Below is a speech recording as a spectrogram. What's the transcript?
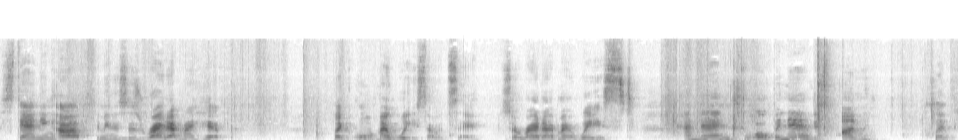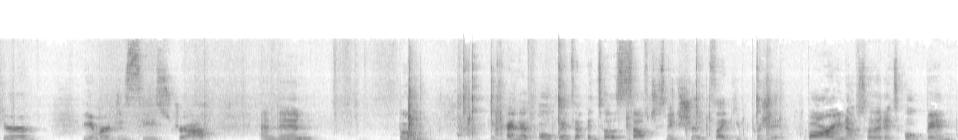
standing up, I mean, this is right at my hip. Like, oh, my waist, I would say. So right at my waist. And then to open it, just unclip your the emergency strap and then boom. It kind of opens up into itself. Just make sure it's like you push it bar enough so that it's open.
